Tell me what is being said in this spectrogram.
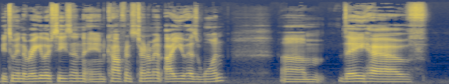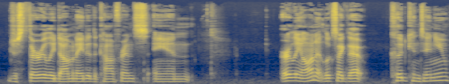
between the regular season and conference tournament, IU has won. Um, they have just thoroughly dominated the conference, and early on, it looks like that could continue.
